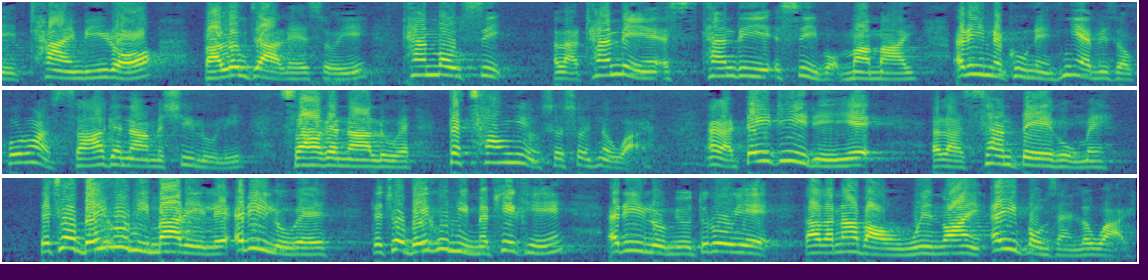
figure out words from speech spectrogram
နေထိုင်ပြီးတော့ဘာလုပ်ကြလဲဆိုရင်ထမ်းမုတ်စီ ဟလာထမ်းပင်ရဲ့ထမ်းသီးရဲ့အစီပေါ့မာမာကြီးအဲ့ဒီနှစ်ခုနဲ့ညှက်ပြီးဆိုခိုးတော့ဇာကနာမရှိလို့လေဇာကနာလိုပဲတချောင်းကြီးကိုဆွဆွနှုတ်ရတယ်အဲ့ဒါတိဋ္ဌိတွေရဲ့ဟလာဇံပယ်ပုံပဲတချို့ဘိက္ခုနီမတွေလည်းအဲ့ဒီလိုပဲတချို့ဘိက္ခုနီမဖြစ်ခင်အဲ့ဒီလိုမျိုးသူတို့ရဲ့သာသနာ့ဘောင်ဝင်သွားရင်အဲ့ဒီပုံစံလောက်ရတယ်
